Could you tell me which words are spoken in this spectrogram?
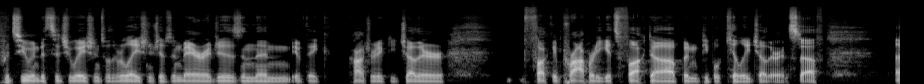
puts you into situations with relationships and marriages and then if they contradict each other fucking property gets fucked up and people kill each other and stuff. Uh,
